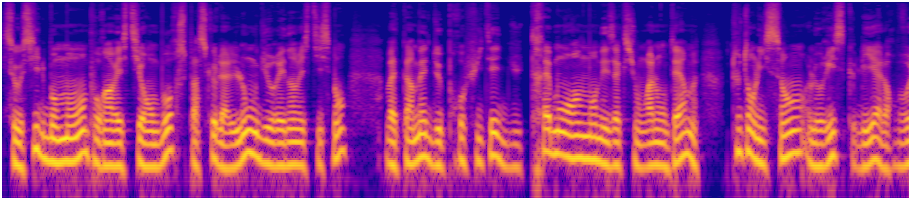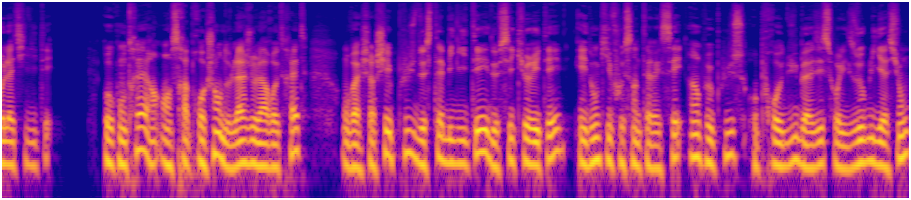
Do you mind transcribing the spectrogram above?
C'est aussi le bon moment pour investir en bourse parce que la longue durée d'investissement va te permettre de profiter du très bon rendement des actions à long terme tout en lissant le risque lié à leur volatilité. Au contraire, en se rapprochant de l'âge de la retraite, on va chercher plus de stabilité et de sécurité, et donc il faut s'intéresser un peu plus aux produits basés sur les obligations,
